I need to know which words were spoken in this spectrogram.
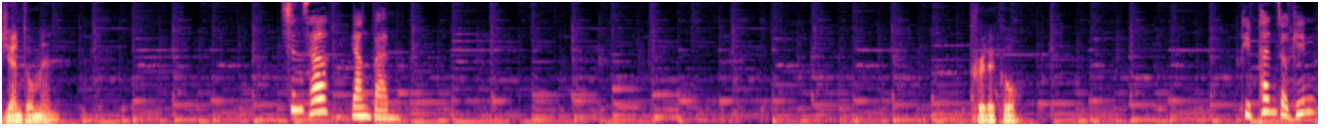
gentleman, 신사, 양반, critical, 비판적인,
